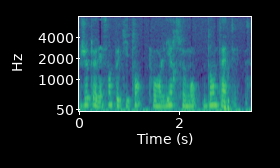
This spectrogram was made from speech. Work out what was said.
Je te laisse un petit temps pour lire ce mot dans ta tête.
